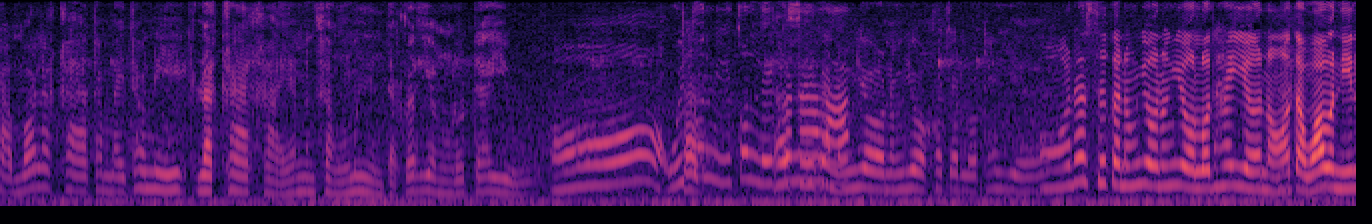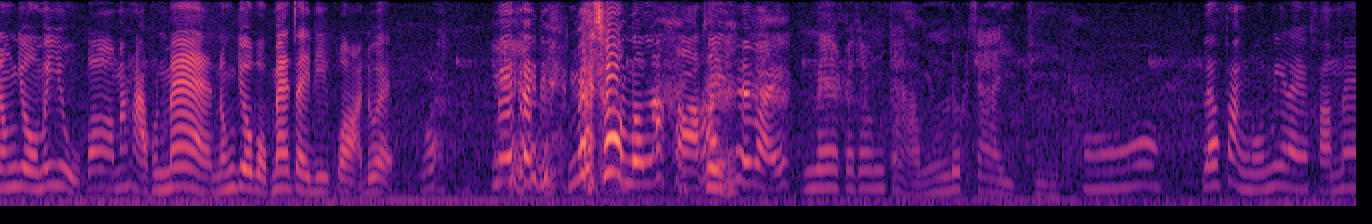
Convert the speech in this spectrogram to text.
ถามว่าราคาทำไมเท่านี้ ราคาขายอะมันสองหมื่นแต่ก็ยังลดได้อยู่ อ๋อ อุ้ยแต่ ต้นนี้ต้นเล็กถ้าก็ซื้อน่ากับรัน้กองโยน้องโยเขาจะลดให้เยอะอ๋อถ้าซื้อกับน้องโยน้องโยลดให้เยอะเนาะแต่ว่าวันนี้น้องโยไม่อยู่ก็มาหาคุณแม่ น้องโยบอกแม่ใจดีกว่าด้วยแม่ใจดี แม่ชอบลดราคาให้ใช่ไหมแม่ก็ต้องถามลูกชายอีกทีค่ะอ๋อแล้วฝั่งนู้นมีอะไรคะแม่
